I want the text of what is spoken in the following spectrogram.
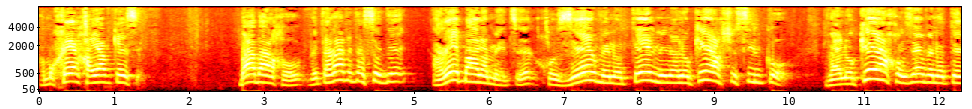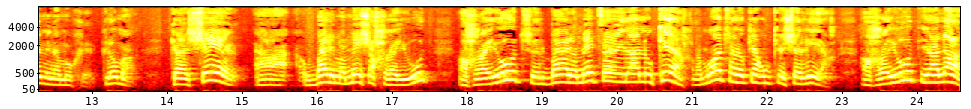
המוכר חייב כסף. בא בעל חוב וטרף את השדה. הרי בעל המצר חוזר ונוטל מן הלוקח שסילקו, והלוקח חוזר ונוטל מן המוכר. כלומר, כאשר הוא בא לממש אחריות, אחריות של בעל המצר היא ללוקח, למרות שהלוקח הוא כשליח, האחריות היא עליו,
